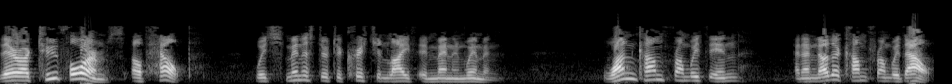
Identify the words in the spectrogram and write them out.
There are two forms of help which minister to Christian life in men and women. One comes from within and another comes from without.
